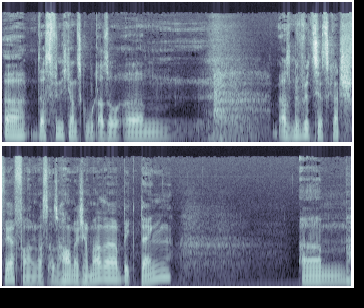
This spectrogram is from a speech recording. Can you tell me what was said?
Äh, das finde ich ganz gut. Also, ähm, also mir würde es jetzt gerade schwer fallen. Was, also How I Met Your Mother, Big Bang, ähm,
